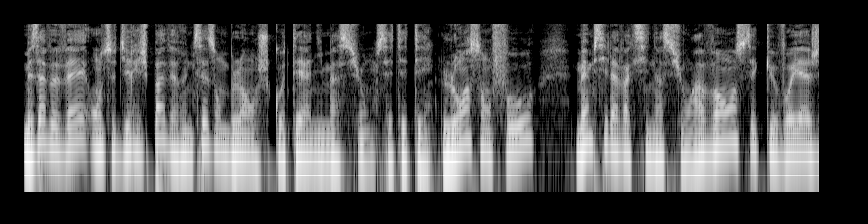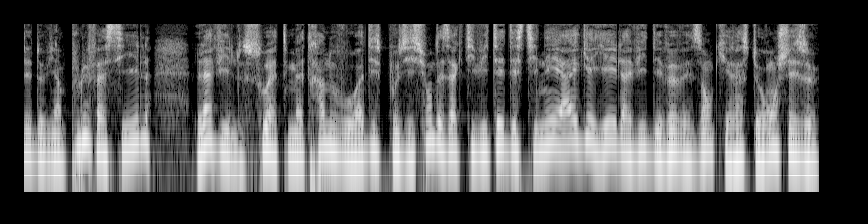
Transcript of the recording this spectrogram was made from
Mais à Vevey, on ne se dirige pas vers une saison blanche côté animation cet été. Loin s'en faut, même si la vaccination avance et que voyager devient plus facile, la ville souhaite mettre à nouveau à disposition des activités destinées à égayer la vie des Veuvaisans qui resteront chez eux.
